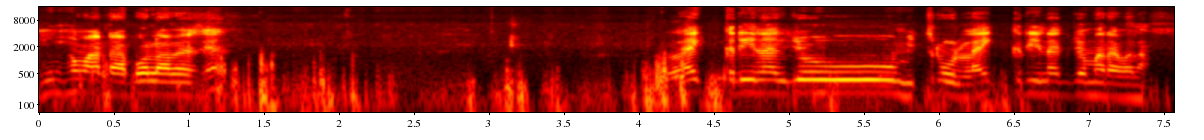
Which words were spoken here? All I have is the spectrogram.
હિંહવાટા બોલાવે છે. લાઈક કરી નાખજો મિત્રો લાઈક કરી નાખજો મારા વાલા.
